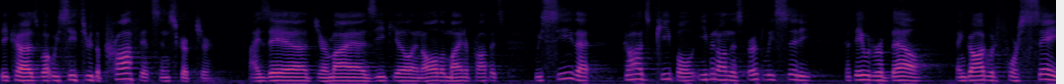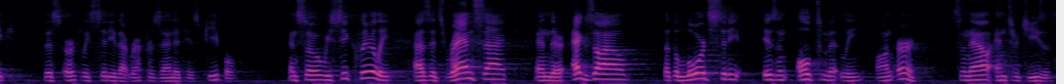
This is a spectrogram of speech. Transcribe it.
Because what we see through the prophets in Scripture, Isaiah, Jeremiah, Ezekiel, and all the minor prophets, we see that God's people, even on this earthly city, that they would rebel and God would forsake this earthly city that represented his people. And so we see clearly as it's ransacked and they're exiled that the Lord's city isn't ultimately on earth. So now enter Jesus.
